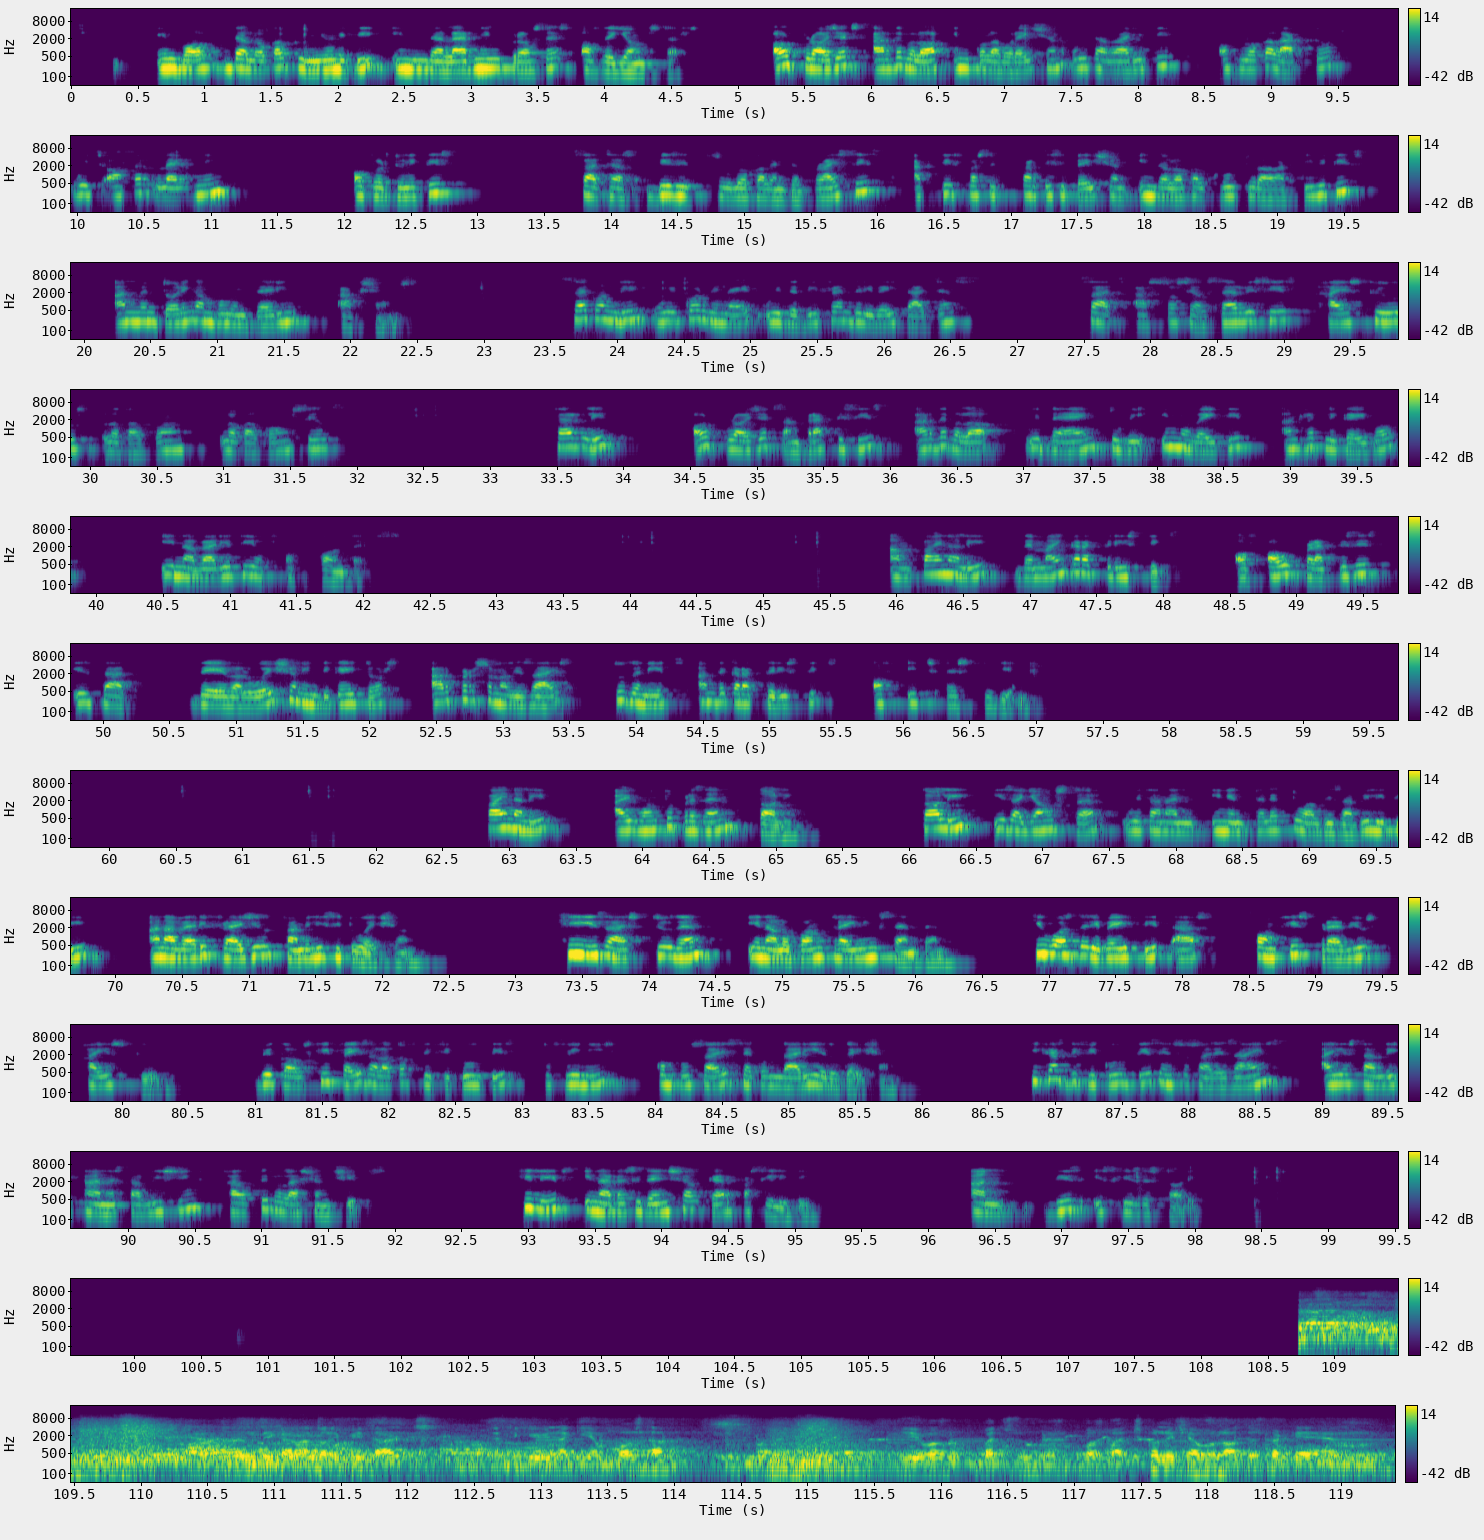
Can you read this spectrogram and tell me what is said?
involve the local community in the learning process of the youngsters. Our projects are developed in collaboration with a variety of local actors which offer learning opportunities such as visits to local enterprises, active participation in the local cultural activities, and mentoring and volunteering actions. Secondly, we coordinate with the different derivate agents such as social services, high schools, local, local councils. Thirdly, all projects and practices are developed with the aim to be innovative and replicable in a variety of, of contexts. And finally, the main characteristics of our practices is that the evaluation indicators are personalized to the needs and the characteristics of each student. Finally, I want to present Tolly. Tolly is a youngster with an, intellectual disability and a very fragile family situation. He is a student in a Lo Pont training center. He was derivated as from his previous high school because he faced a lot of difficulties to finish compulsory secondary education. He has difficulties in social socializing and establishing healthy relationships. He lives in a residential care facility. And this is his story. Dic Anatoli Pitarch, estic vivint aquí en Posta i vos vaig, vos, vos vaig conèixer a vosaltres perquè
